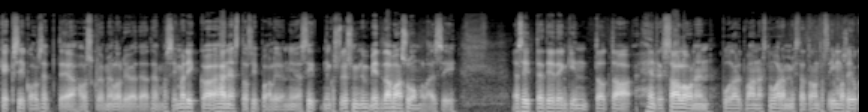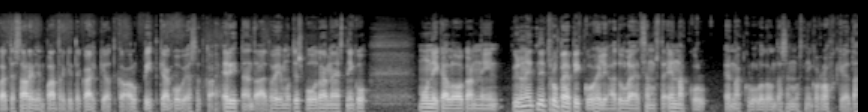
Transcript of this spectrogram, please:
keksii konsepteja ja hauskoja melodioita ja tämmöisiä. Mä dikkaan hänestä tosi paljon, ja sit, niin kuin, jos mietitään vaan suomalaisia. Ja sitten tietenkin tota, Henri Salonen, puhutaan nyt vaan näistä nuoremmista, että on tuossa Immosen Jukat ja Sarinin Patrikit ja kaikki, jotka on ollut pitkään kuviossa, jotka on erittäin taitavia, mutta jos puhutaan näistä niin kuin, mun ikäluokan, niin kyllä niitä nyt rupeaa pikkuhiljaa tulee, että semmoista ennakko, ennakkoluulotonta, semmoista niin rohkeata.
